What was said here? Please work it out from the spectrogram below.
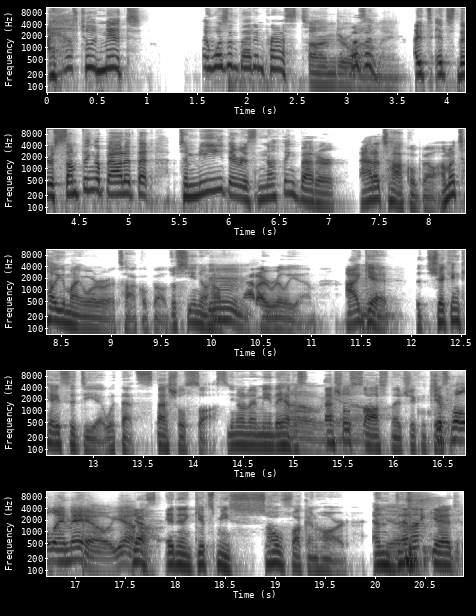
I have to admit, I wasn't that impressed Underwhelming. it's it's there's something about it that to me there is nothing better at a Taco Bell. I'm gonna tell you my order at Taco Bell just so you know how Mm. bad I really am. I get the chicken quesadilla with that special sauce. You know what I mean? They have a Oh, special yeah. sauce in their chicken quesadilla. Chipotle mayo. Yeah. Yes, and it gets me so fucking hard. And Yeah, then I get.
